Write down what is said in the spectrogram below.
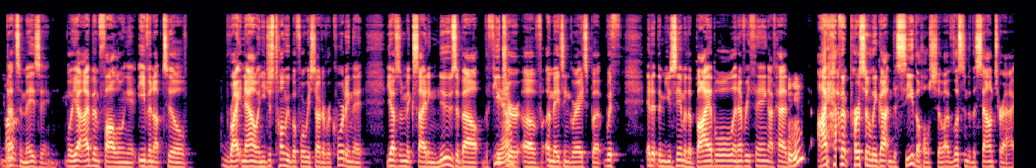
That's, That's amazing. Well, yeah, I've been following it even up till right now. And you just told me before we started recording that you have some exciting news about the future of Amazing Grace, but with it at the Museum of the Bible and everything, I've had, hmm I haven't personally gotten to see the whole show. I've listened to the soundtrack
